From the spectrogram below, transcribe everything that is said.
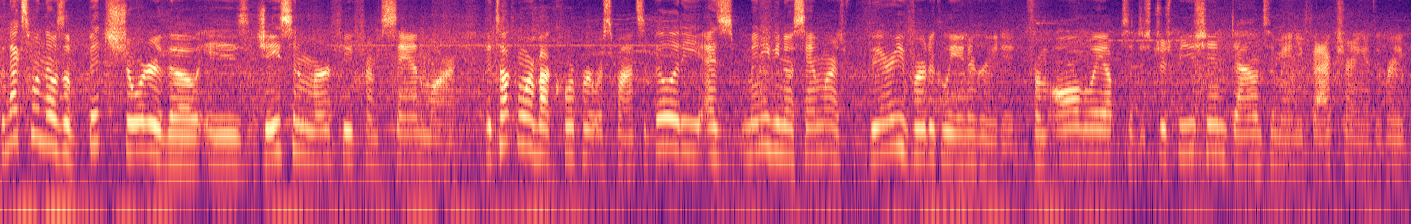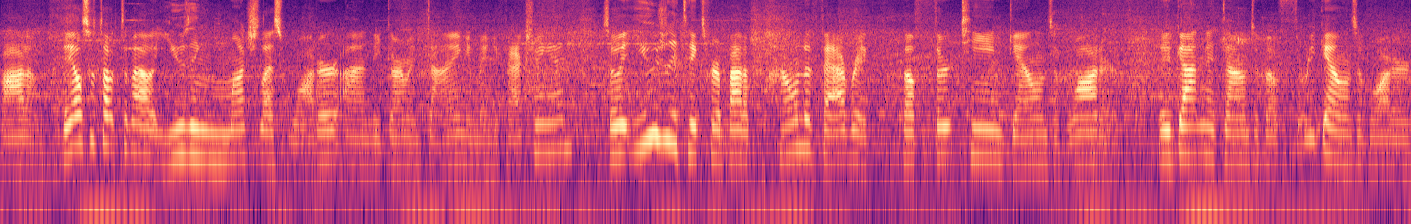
The next one that was a bit shorter though is Jason Murphy from Sanmar. They talk more about corporate responsibility. As many of you know, Sanmar is very vertically integrated from all the way up to distribution down to manufacturing at the very bottom. They also talked about using much less water on the garment dyeing and manufacturing end. So it usually takes for about a pound of fabric about 13 gallons of water. They've gotten it down to about three gallons of water,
